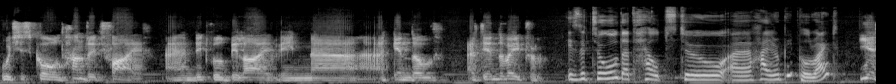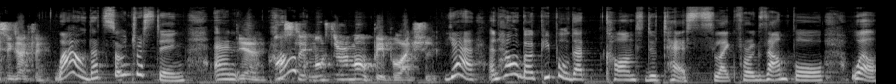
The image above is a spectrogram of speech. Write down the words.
which is called Hundred5, and it will be live in uh, at the end of at the end of April. Is a tool that helps to uh, hire people, right? Yes, exactly. Wow, that's so interesting. And Yeah, how- mostly mostly remote people actually. Yeah, and how about people that can't do tests? Like, for example, well,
